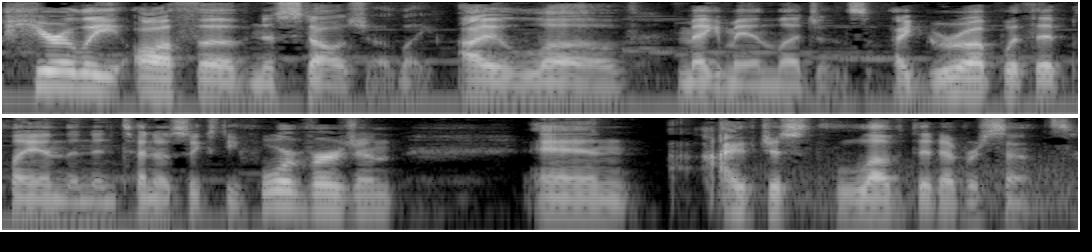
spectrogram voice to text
purely off of nostalgia. Like I love Mega Man Legends. I grew up with it playing the Nintendo 64 version, and I've just loved it ever since.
